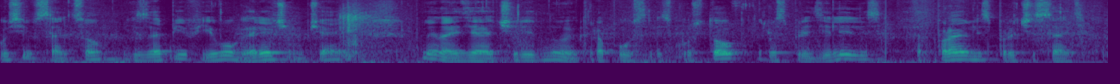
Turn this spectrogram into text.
Перекусив сальцом и запив его горячим чаем, мы, найдя очередную тропу среди кустов, распределились и отправились прочесать их.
